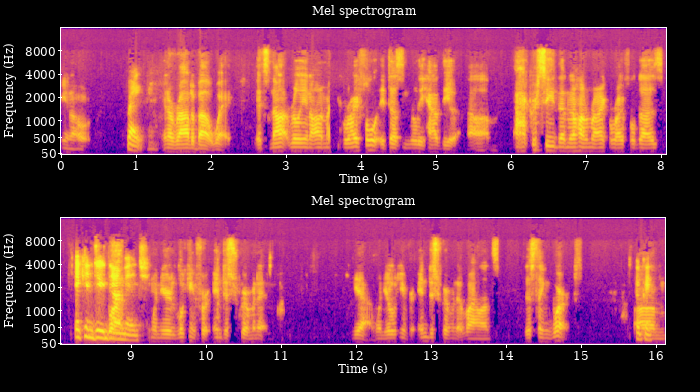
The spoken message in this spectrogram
you know, right in a roundabout way. It's not really an automatic rifle. It doesn't really have the um, accuracy that an automatic rifle does. It can do damage when you're looking for indiscriminate. Yeah, when you're looking for indiscriminate violence, this thing works. Okay. Um,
